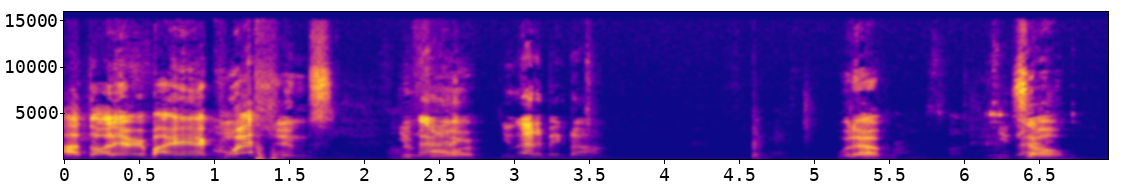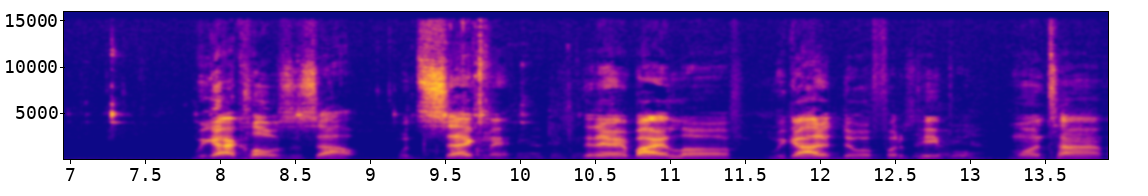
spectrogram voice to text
I thought everybody had questions You got before. it. You got a big dog. What up? So it. we gotta close this out with the segment that everybody love. We gotta do it for the people. One time.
